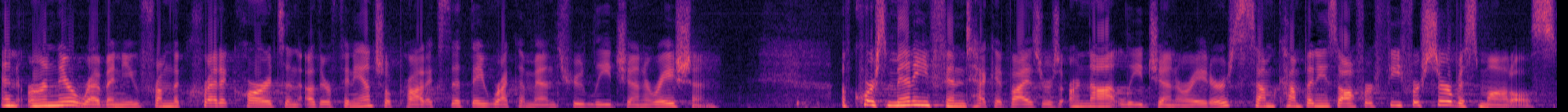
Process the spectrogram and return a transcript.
and earn their revenue from the credit cards and other financial products that they recommend through lead generation. Of course, many fintech advisors are not lead generators. Some companies offer fee-for-service models.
